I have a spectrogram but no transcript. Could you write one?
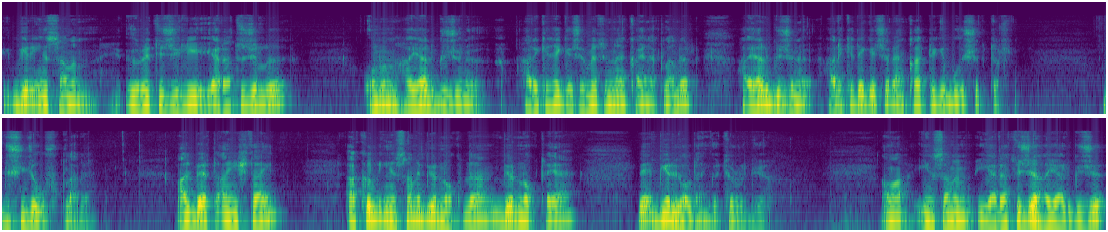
bir insanın üreticiliği, yaratıcılığı onun hayal gücünü harekete geçirmesinden kaynaklanır. Hayal gücünü harekete geçiren kalpteki bu ışıktır. Düşünce ufukları. Albert Einstein akıl insanı bir noktadan bir noktaya ve bir yoldan götürür diyor. Ama insanın yaratıcı hayal gücü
